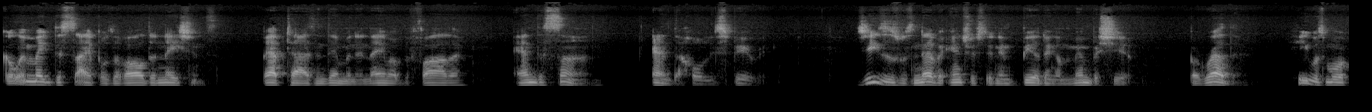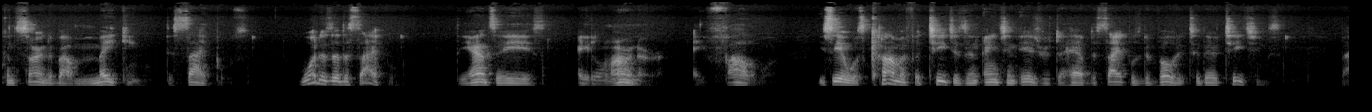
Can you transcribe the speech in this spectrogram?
go and make disciples of all the nations, baptizing them in the name of the Father and the Son and the Holy Spirit. Jesus was never interested in building a membership, but rather, he was more concerned about making disciples. What is a disciple? The answer is a learner, a follower. You see, it was common for teachers in ancient Israel to have disciples devoted to their teachings. By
